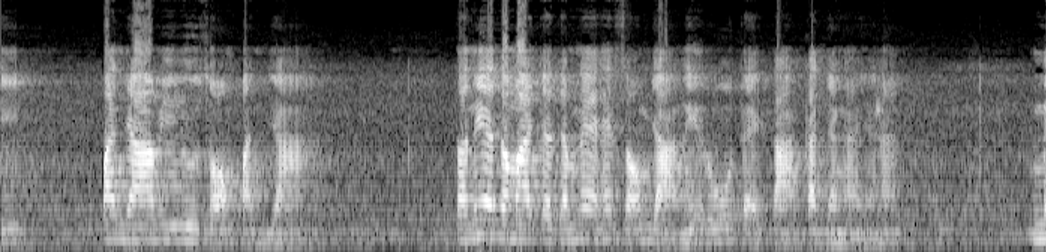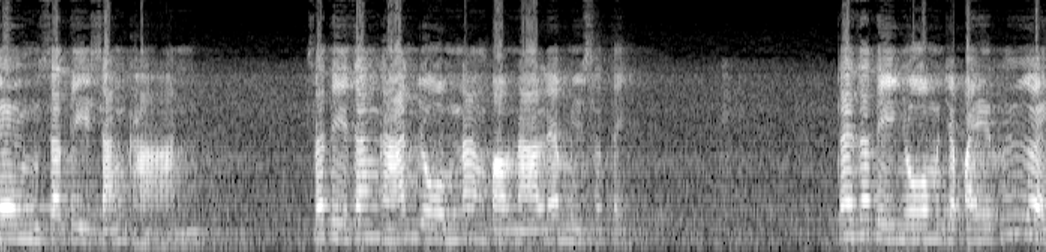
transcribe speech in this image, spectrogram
ธิ ปัญญามีอยู่สองปัญญา ตอนนี้อาตมาจะจำแนกให้สองอย่างให้รู้แตกต่างกันยังไงฮะหนึ่งสติสังขาร สติสังขารโยมนั่งเป่านาแล้วมีสติ แต่สติโยมมันจะไปเรื่อย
